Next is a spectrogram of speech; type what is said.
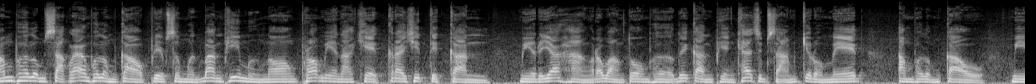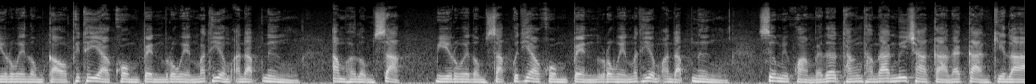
อำเภอหล่มสักและอำเภอหล่มเก่าเปรียบเสมือนบ้านพี่เมืองน้อง เพราะมีอาณาเขตใกล้ชิดติดกัน มีระยะห่างระหว่างตัวอำเภอด้วยกันเพียงแค่ 13 กิโลเมตรอำเภอลมเก่า มีโรงเรียนลมเก่าพิทยาคมเป็นโรงเรียนมัธยมอันดับหนึ่งอำเภอลมศักมีโรงเรียนลมศักวิทยาคมเป็นโรงเรียนมัธยมอันดับหนึ่งซึ่งมีความเป็นเลิศทั้งทางด้านวิชาการและการกีฬา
